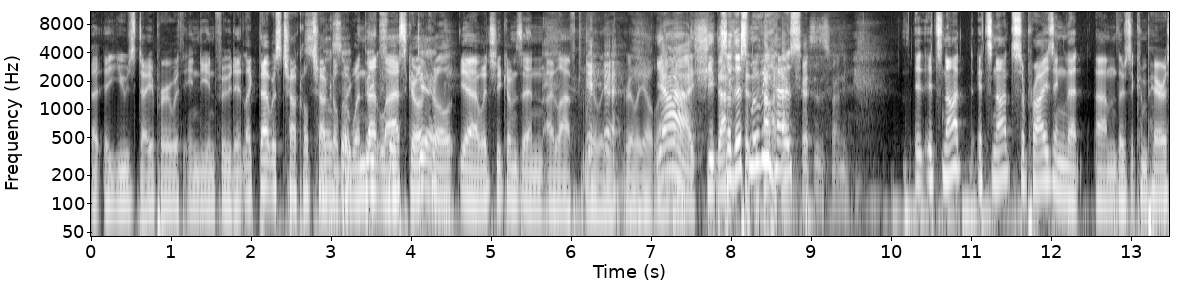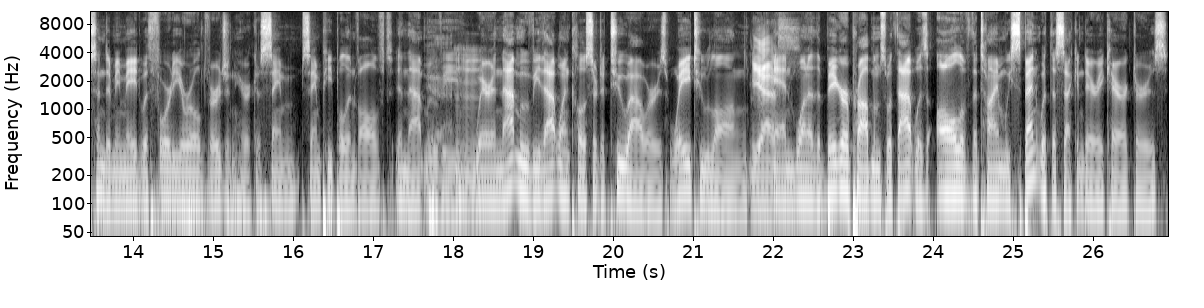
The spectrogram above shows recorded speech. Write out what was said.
a, a used diaper with Indian food in it. Like that was chuckle chuckle. Smells But like when that last girl dick. yeah, when she comes in, I laughed really, really out loud. yeah, she. That, so this movie has actress is funny. It, it's not it's not surprising that um, there's a comparison to be made with 40 year old virgin here because same same people involved in that movie Mm-hmm. where in that movie that went closer to two hours way too long. Yes. and one of the bigger problems with that was all of the time we spent with the secondary characters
